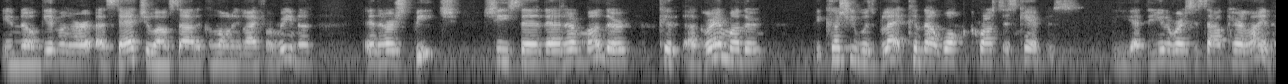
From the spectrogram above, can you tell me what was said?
you know, giving her a statue outside the Colonial Life Arena, in her speech, she said that her mother could, a grandmother, because she was black, could not walk across this campus at the University of South Carolina.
